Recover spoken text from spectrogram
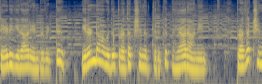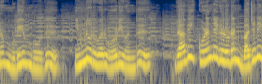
தேடுகிறார் என்று விட்டு இரண்டாவது பிரதட்சணத்திற்கு தயாரானேன். பிரதட்சணம் முடியும் போது இன்னொருவர் ஓடி வந்து ரவி குழந்தைகளுடன் பஜனை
